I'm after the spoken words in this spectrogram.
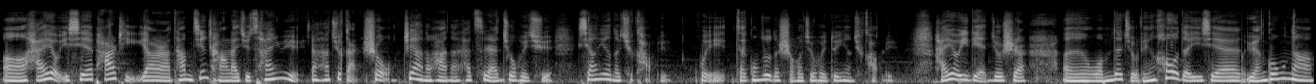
嗯，还有一些 party 要让他们经常来去参与，让他去感受。这样的话呢，他自然就会去相应的去考虑。会在工作的时候就会对应去考虑，还有一点就是，嗯，我们的九零后的一些员工呢，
